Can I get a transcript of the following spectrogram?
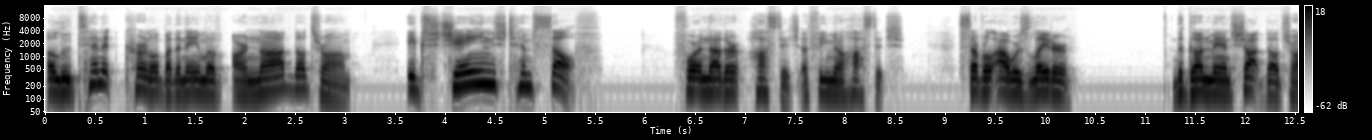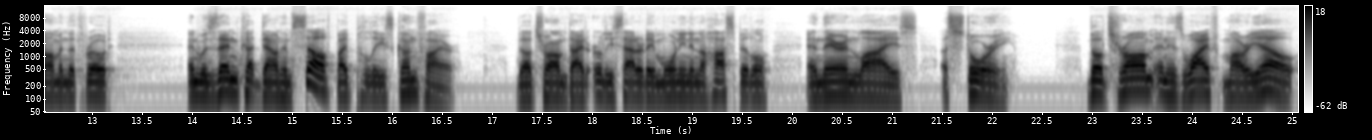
a lieutenant colonel by the name of Arnaud Beltrame exchanged himself for another hostage, a female hostage. Several hours later, the gunman shot Beltrame in the throat and was then cut down himself by police gunfire. Beltrame died early Saturday morning in the hospital, and therein lies a story. Beltrame and his wife Marielle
